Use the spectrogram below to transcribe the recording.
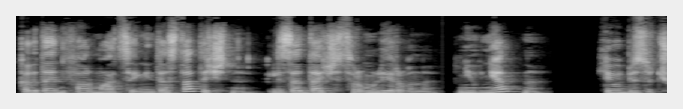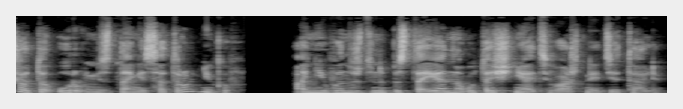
Когда информации недостаточно или задача сформулирована невнятно, либо без учета уровня знаний сотрудников, они вынуждены постоянно уточнять важные детали.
